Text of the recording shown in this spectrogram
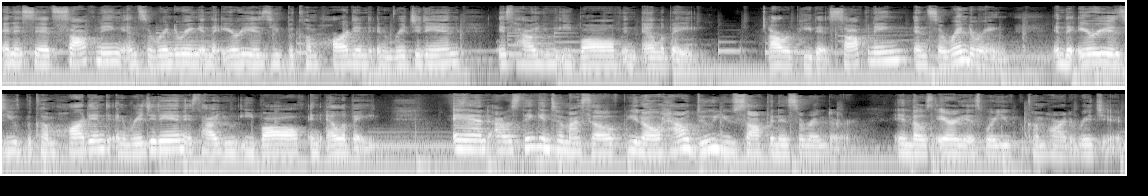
And it said, softening and surrendering in the areas you've become hardened and rigid in is how you evolve and elevate. I'll repeat it softening and surrendering in the areas you've become hardened and rigid in is how you evolve and elevate. And I was thinking to myself, you know, how do you soften and surrender in those areas where you become hard and rigid?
